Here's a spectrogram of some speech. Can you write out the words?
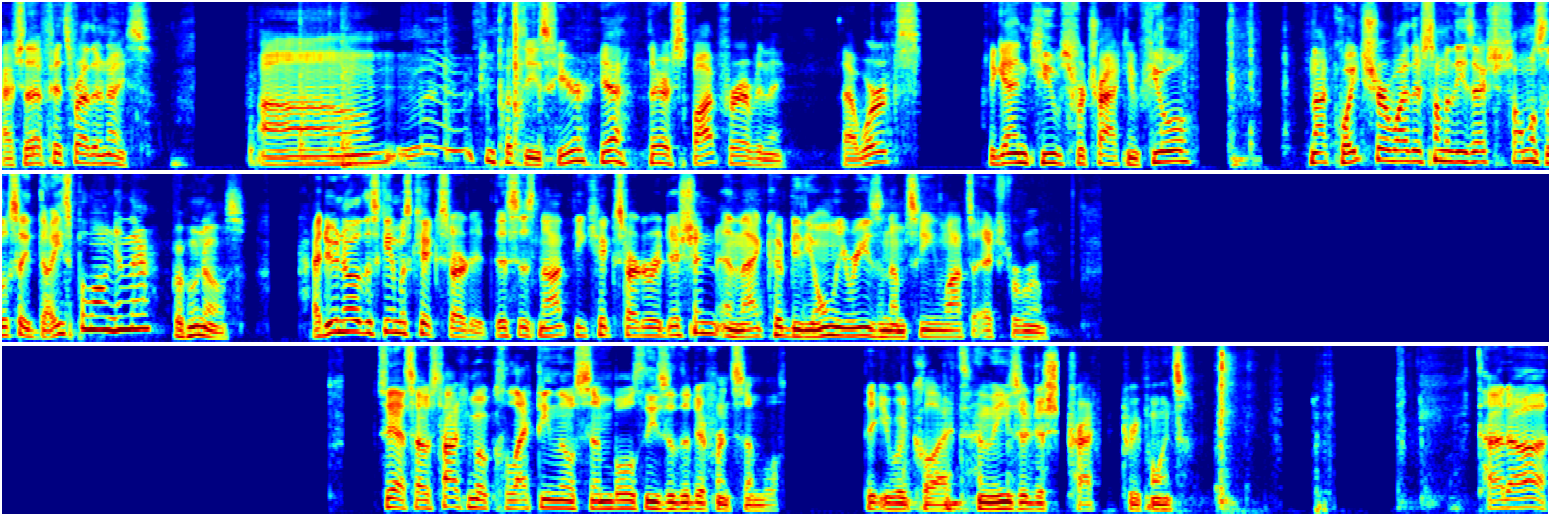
Actually, that fits rather nice. Um, we can put these here. Yeah, there's a spot for everything. That works. Again, cubes for tracking fuel. Not quite sure why there's some of these extras. Almost looks like dice belong in there, but who knows? I do know this game was kickstarted. This is not the Kickstarter edition, and that could be the only reason I'm seeing lots of extra room. So yes, I was talking about collecting those symbols. These are the different symbols that you would collect, and these are just track victory points. Ta-da!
